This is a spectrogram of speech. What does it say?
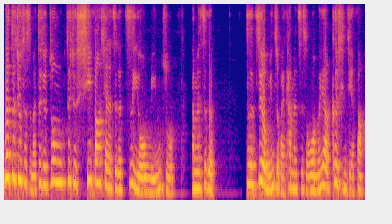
那这就是什么？这就中这就西方现在这个自由民主，他们这个这个自由民主派，他们支持我们要个性解放，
